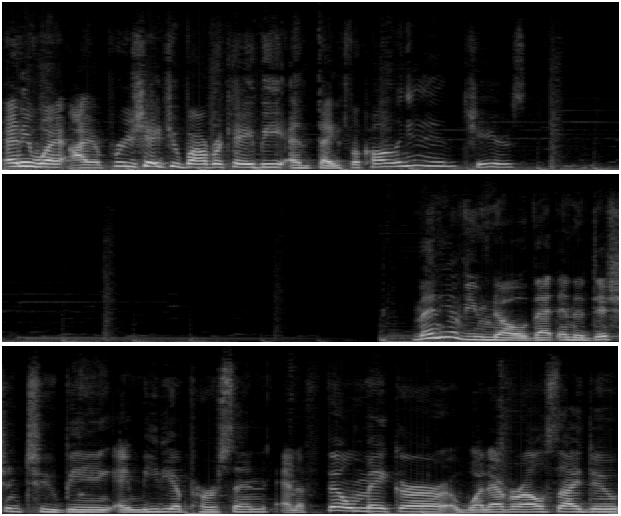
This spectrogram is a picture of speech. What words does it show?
Anyway, I appreciate you, Barbara KB, and thanks for calling in. Cheers. Many of you know that in addition to being a media person and a filmmaker, whatever else I do,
